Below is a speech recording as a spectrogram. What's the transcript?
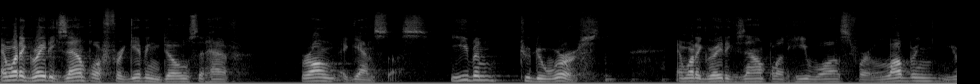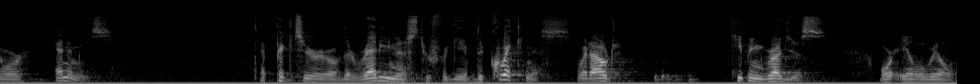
And what a great example of forgiving those that have wronged against us, even to the worst. And what a great example that he was for loving your enemies. A picture of the readiness to forgive, the quickness without keeping grudges or ill will.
